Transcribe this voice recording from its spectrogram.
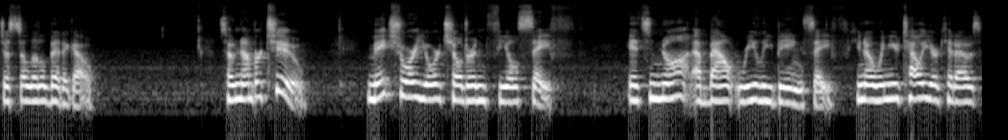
just a little bit ago. So, number two, make sure your children feel safe. It's not about really being safe. You know, when you tell your kiddos,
